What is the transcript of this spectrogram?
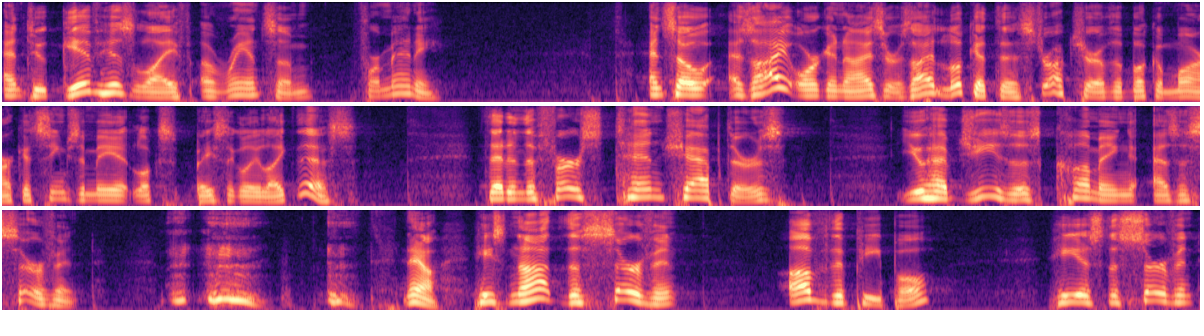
and to give his life a ransom for many. And so, as I organize or as I look at the structure of the book of Mark, it seems to me it looks basically like this that in the first 10 chapters, you have Jesus coming as a servant. now, he's not the servant of the people, he is the servant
